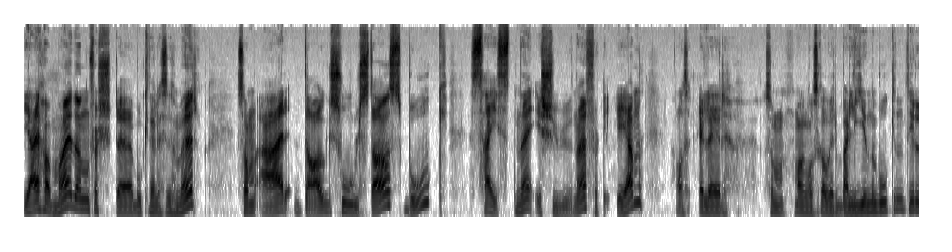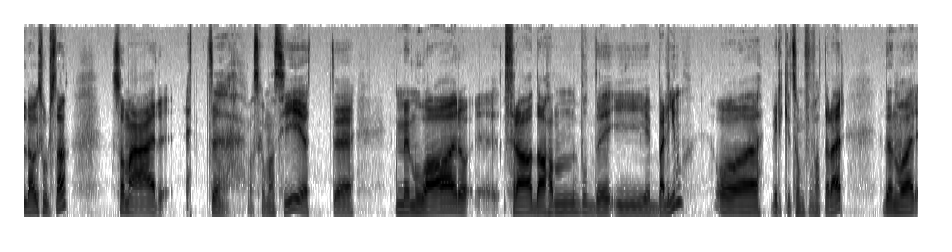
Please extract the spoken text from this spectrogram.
Jeg har med meg den første boken jeg leste i sommer, som er Dag Solstads bok 16.07.41, altså, eller som mange også kaller Berlinboken til Dag Solstad, som er et øh, Hva skal man si? Et øh, memoar øh, fra da han bodde i Berlin og virket som forfatter der. Den var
